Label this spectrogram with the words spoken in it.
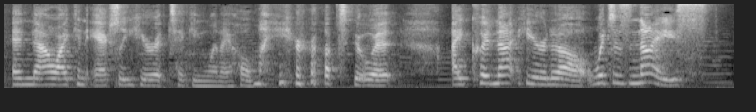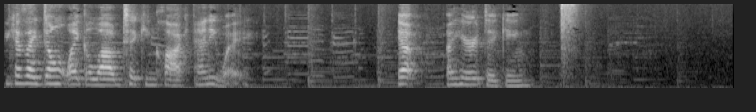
And now I can actually hear it ticking when I hold my ear up to it. I could not hear it at all, which is nice because I don't like a loud ticking clock anyway. Yep, I hear it ticking.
